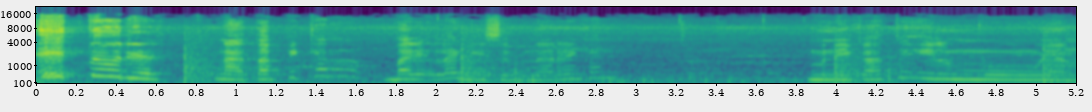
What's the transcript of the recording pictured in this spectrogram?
itu dia. Nah tapi kan balik lagi sebenarnya kan menikah tuh ilmu yang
